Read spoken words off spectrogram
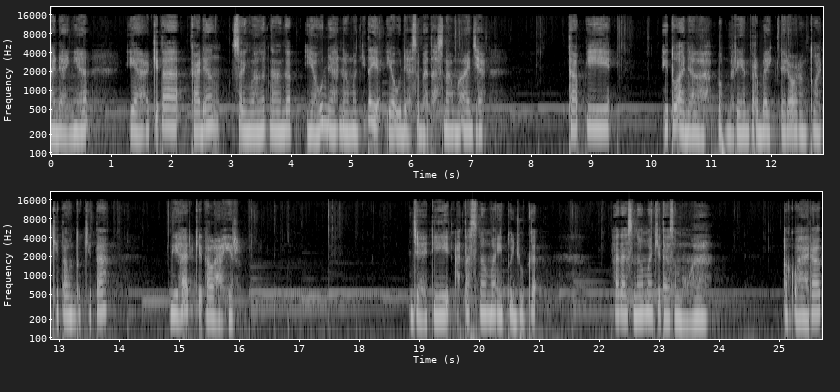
adanya ya kita kadang sering banget nganggap ya udah nama kita ya ya udah sebatas nama aja tapi itu adalah pemberian terbaik dari orang tua kita untuk kita di hari kita lahir. Jadi, atas nama itu juga, atas nama kita semua, aku harap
